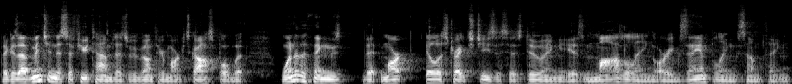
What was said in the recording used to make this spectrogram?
Because I've mentioned this a few times as we've gone through Mark's gospel, but one of the things that Mark illustrates Jesus as doing is modeling or exempling something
